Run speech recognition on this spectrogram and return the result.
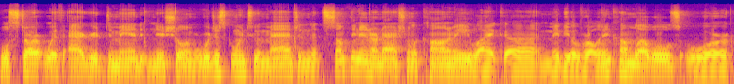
We'll start with aggregate demand initial, and we're just going to imagine that something in our national economy, like uh, maybe overall income levels or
